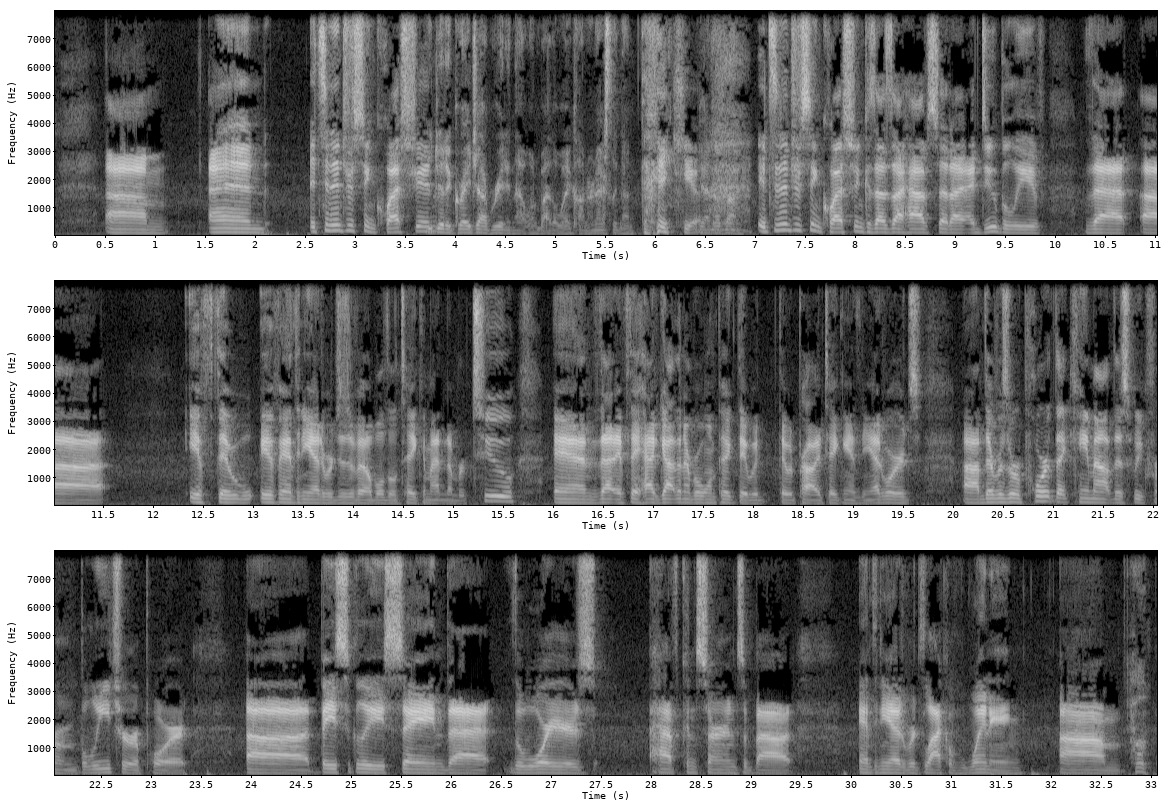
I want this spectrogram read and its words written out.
Um, and it's an interesting question. You did a great job reading that one, by the way, Connor. Nicely done. Thank you. Yeah, no problem. It's an interesting question because, as I have said, I, I do believe that uh, if they if Anthony Edwards is available, they'll take him at number two, and that if they had got the number one pick, they would they would probably take Anthony Edwards. Um, there was a report that came out this week from Bleacher Report, uh, basically saying that the Warriors have concerns about Anthony Edwards' lack of winning. Um, Huh.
